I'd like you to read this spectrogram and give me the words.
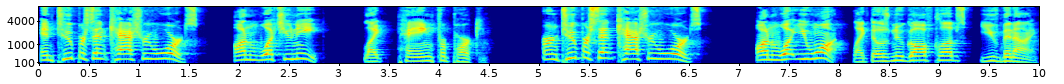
and 2% cash rewards on what you need, like paying for parking. Earn 2% cash rewards on what you want, like those new golf clubs you've been eyeing,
